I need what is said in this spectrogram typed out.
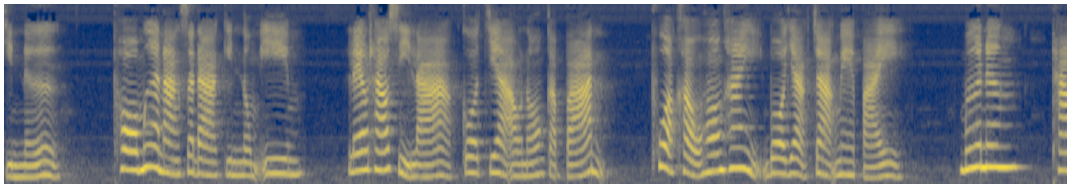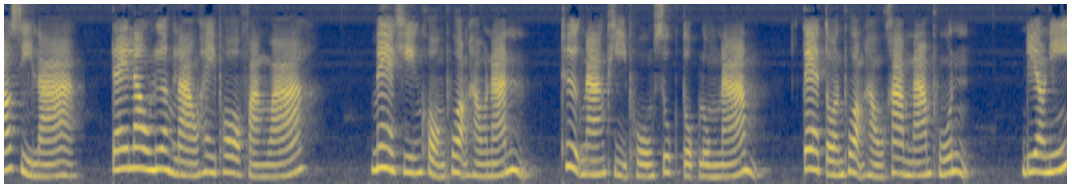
กินเนอ พอเมื่อนางสดากินนมอิ่มแล้วเท้าสีลาก็เจียเอาน้องกลับบ้าน พวกเขาห้องให้บ่อยากจากแม่ไป มือหนึ่งเท้าสีลาได้เล่าเรื่องราวให้พ่อฟังว่า แม่คิงของพวกเฮานั้นถึกนางผีโพงสุกตกลงน้ำแต่ตอนพวกเฮาข้ามน้ำพุ้น เดี๋ยวนี้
